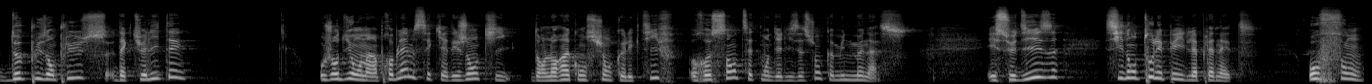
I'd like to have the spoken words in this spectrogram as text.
de plus en plus d'actualité. Aujourd'hui, on a un problème, c'est qu'il y a des gens qui, dans leur inconscient collectif, ressentent cette mondialisation comme une menace. Et se disent, si dans tous les pays de la planète, au fond,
